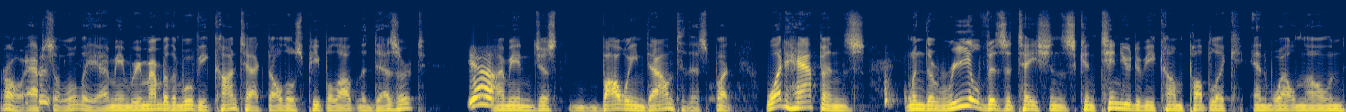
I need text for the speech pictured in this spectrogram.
Oh, absolutely. I mean, remember the movie Contact, all those people out in the desert? Yeah. I mean, just bowing down to this. But what happens when the real visitations continue to become public and well known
